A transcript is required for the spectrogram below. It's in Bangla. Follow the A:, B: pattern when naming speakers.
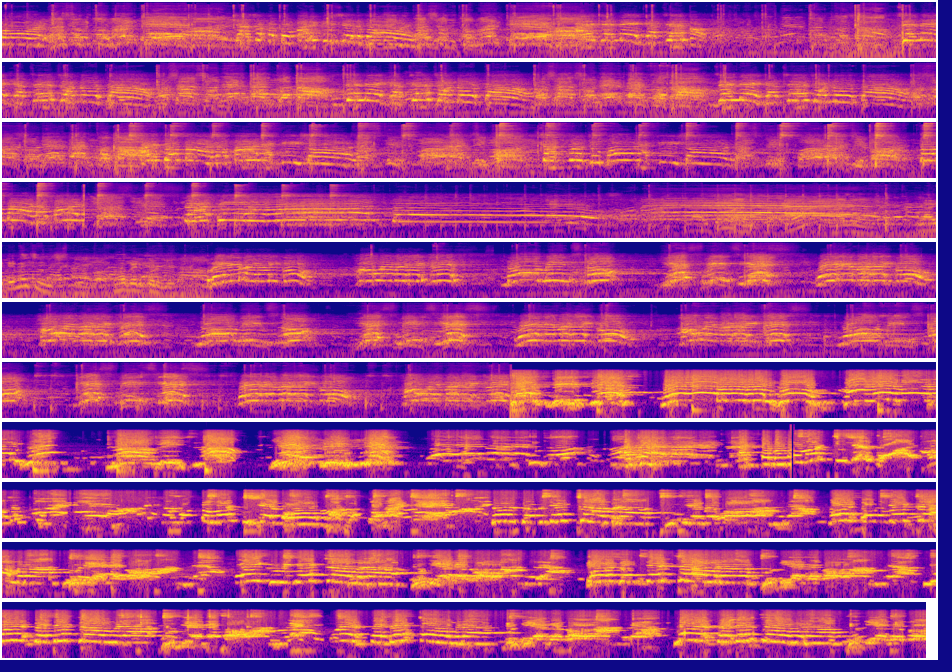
A: ভয়? শাসক জনতা। জেনে গেছে জনতা। জেনে গেছে জনতা। আরে তোমার আমার
B: হ্যাঁ বের করবি?
A: No means no, yes means yes. আচ্ছা একটা কথা তোমার কিসের ভয় তোমার কিসের ভয় সবজেক্ট চামড়া ঘুরিয়ে দেবো চামড়া ঘুরিয়ে দেবো ওই সবজেক্ট চামড়া ঘুরিয়ে দাও আমরা ফুটিয়ে দেবো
